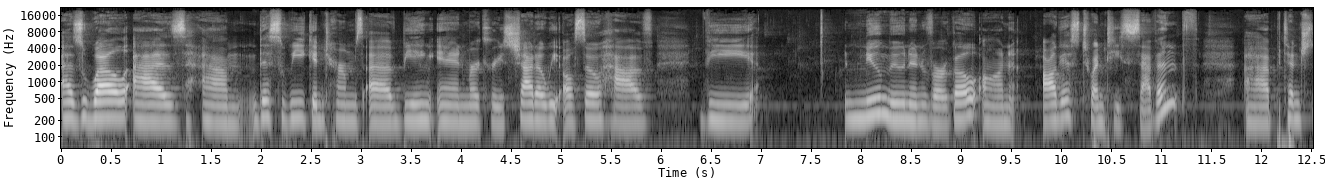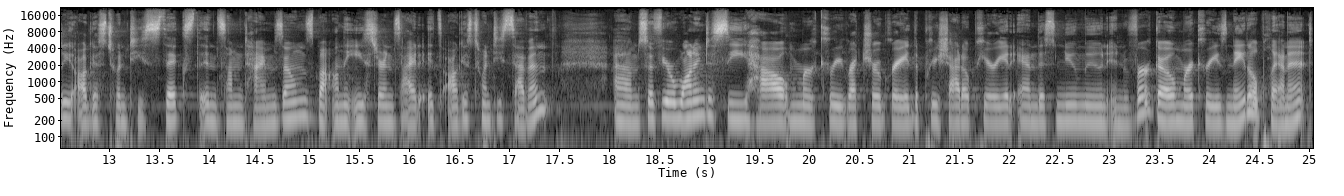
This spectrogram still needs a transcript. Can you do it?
as well as um, this week, in terms of being in Mercury's shadow, we also have the new moon in Virgo on August 27th. Uh, potentially August 26th in some time zones, but on the eastern side, it's August 27th. Um, so if you're wanting to see how Mercury retrograde, the pre shadow period, and this new moon in Virgo, Mercury's natal planet,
